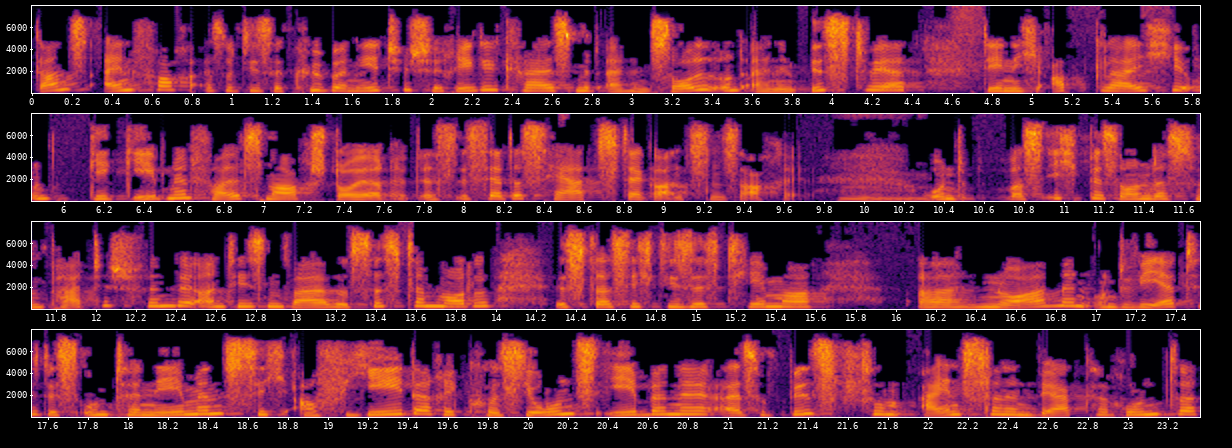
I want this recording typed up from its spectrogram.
ganz einfach, also dieser kybernetische Regelkreis mit einem Soll- und einem Ist-Wert, den ich abgleiche und gegebenenfalls nachsteuere. Das ist ja das Herz der ganzen Sache. Mhm. Und was ich besonders sympathisch finde an diesem Viable System Model, ist, dass ich dieses Thema äh, Normen und Werte des Unternehmens sich auf jeder Rekursionsebene, also bis zum einzelnen Werk herunter,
